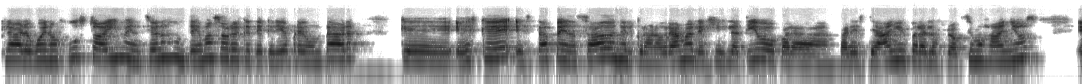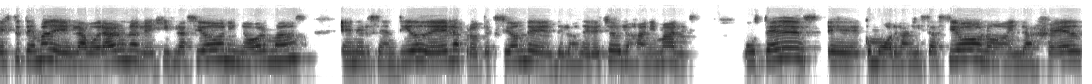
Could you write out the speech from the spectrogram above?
Claro, bueno, justo ahí mencionas un tema sobre el que te quería preguntar, que es que está pensado en el cronograma legislativo para, este año y para los próximos años este tema de elaborar una legislación y normas en el sentido de la protección de, los derechos de los animales. Ustedes eh, como organización o en la red,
